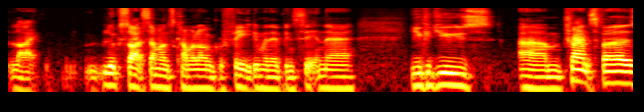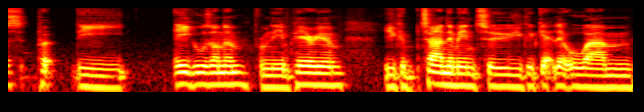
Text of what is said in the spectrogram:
like looks like someone's come along graffitied them when they've been sitting there. You could use um, transfers, put the eagles on them from the Imperium. You could turn them into, you could get little um,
